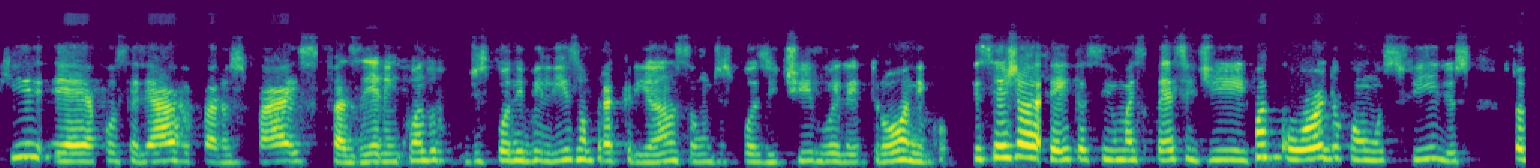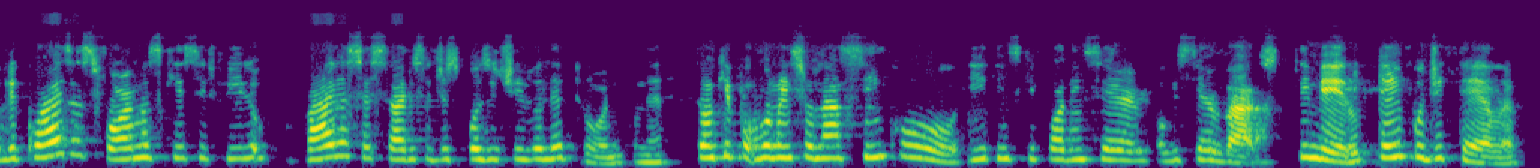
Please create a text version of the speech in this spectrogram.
que é aconselhável para os pais fazerem quando disponibilizam para a criança um dispositivo eletrônico, que seja feito assim uma espécie de acordo com os filhos sobre quais as formas que esse filho vai acessar esse dispositivo eletrônico, né? Então, aqui vou mencionar cinco itens que podem ser observados. Primeiro, tempo de tela.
